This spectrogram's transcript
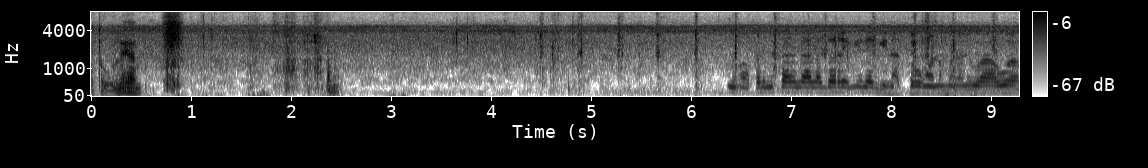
Totoo na yan. Yung akalim sa lalagari gila ginatungan naman na niwawa.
